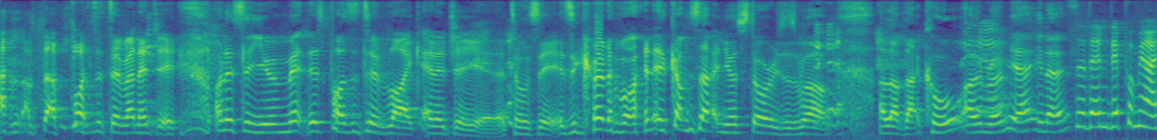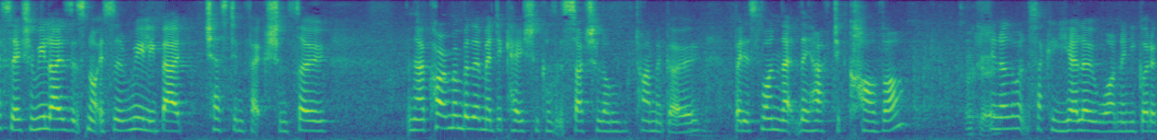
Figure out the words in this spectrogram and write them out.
I love that positive energy. Honestly, you emit this positive like energy, Tulsi. It's incredible, and it comes out in your stories as well. I love that. Cool. Own room. Yeah. You know. So then they put me in isolation, realised it's not, it's a really bad chest infection. So, and I can't remember the medication because it's such a long time ago, mm. but it's one that they have to cover. Okay. You know, the one it's like a yellow one and you've got to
